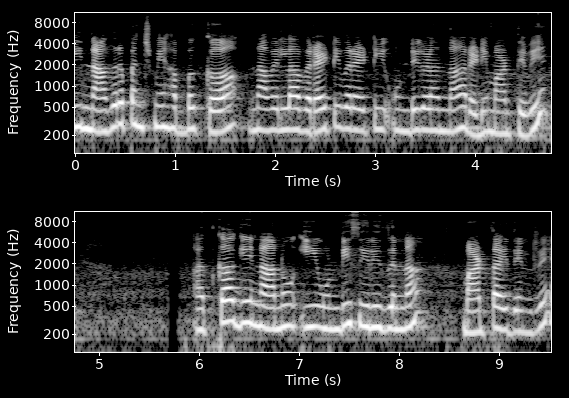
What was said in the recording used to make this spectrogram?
ಈ ನಾಗರ ಪಂಚಮಿ ಹಬ್ಬಕ್ಕೆ ನಾವೆಲ್ಲ ವೆರೈಟಿ ವೆರೈಟಿ ಉಂಡಿಗಳನ್ನು ರೆಡಿ ಮಾಡ್ತೀವಿ. ಅದಕ್ಕಾಗಿ ನಾನು ಈ ಉಂಡಿ ಸೀರೀಸನ್ನು ಮಾಡ್ತಾ ಇದ್ದೇನೆ ರೀ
